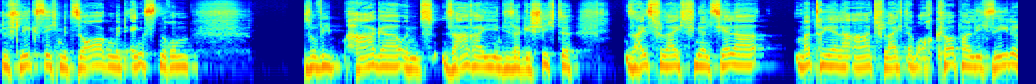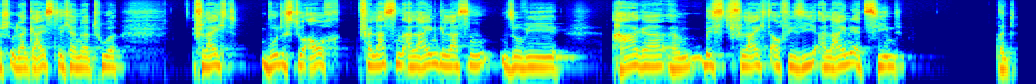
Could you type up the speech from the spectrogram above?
du schlägst dich mit Sorgen, mit Ängsten rum, so wie Hagar und Sarai in dieser Geschichte, sei es vielleicht finanzieller, materieller Art, vielleicht aber auch körperlich, seelisch oder geistlicher Natur. Vielleicht wurdest du auch verlassen, alleingelassen, so wie Hagar, ähm, bist vielleicht auch wie sie alleinerziehend. Und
